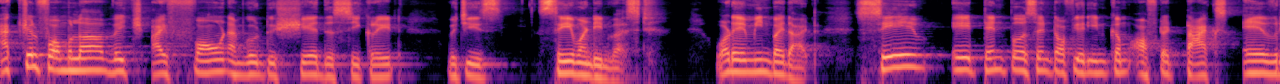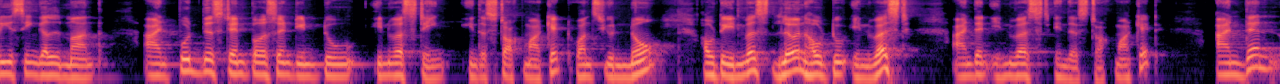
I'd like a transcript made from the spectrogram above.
actual formula which I found, I'm going to share this secret, which is save and invest. What do I mean by that? Save a 10% of your income after tax every single month and put this 10% into investing in the stock market. Once you know how to invest, learn how to invest, and then invest in the stock market. And then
